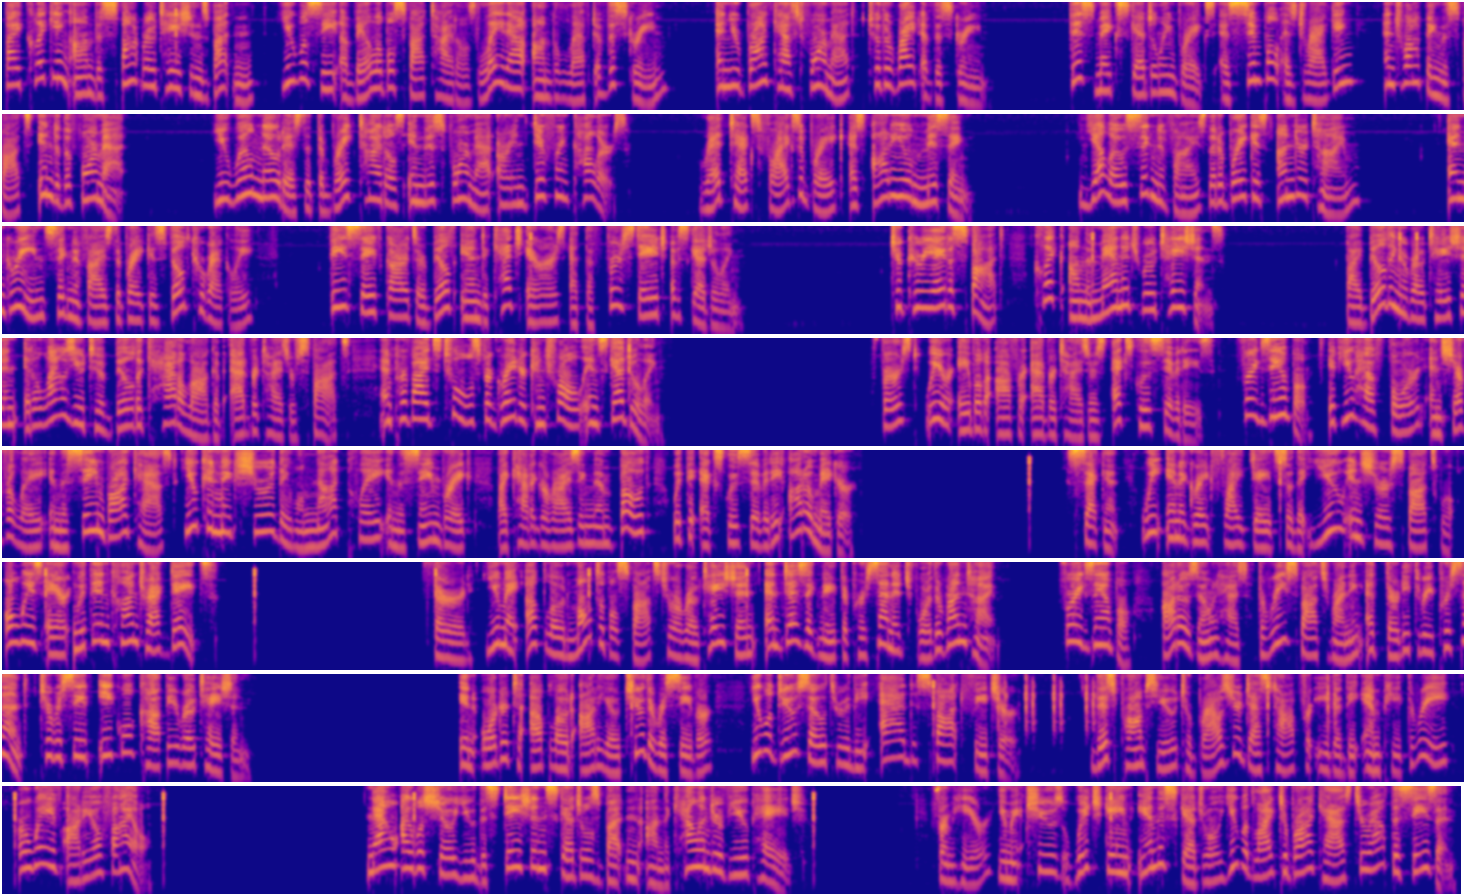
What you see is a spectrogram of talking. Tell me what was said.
By clicking on the Spot Rotations button, you will see available spot titles laid out on the left of the screen and your broadcast format to the right of the screen. This makes scheduling breaks as simple as dragging and dropping the spots into the format. You will notice that the break titles in this format are in different colors. Red text flags a break as audio missing. Yellow signifies that a break is under time and green signifies the break is filled correctly. These safeguards are built in to catch errors at the first stage of scheduling. To create a spot, click on the Manage Rotations. By building a rotation, it allows you to build a catalog of advertiser spots and provides tools for greater control in scheduling. First, we are able to offer advertisers exclusivities. For example, if you have Ford and Chevrolet in the same broadcast, you can make sure they will not play in the same break by categorizing them both with the exclusivity automaker. Second, we integrate flight dates so that you ensure spots will always air within contract dates. Third, you may upload multiple spots to a rotation and designate the percentage for the runtime. For example, AutoZone has three spots running at 33% to receive equal copy rotation. In order to upload audio to the receiver, you will do so through the Add Spot feature. This prompts you to browse your desktop for either the MP3 or WAV audio file. Now I will show you the Station Schedules button on the Calendar View page. From here, you may choose which game in the schedule you would like to broadcast throughout the season.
